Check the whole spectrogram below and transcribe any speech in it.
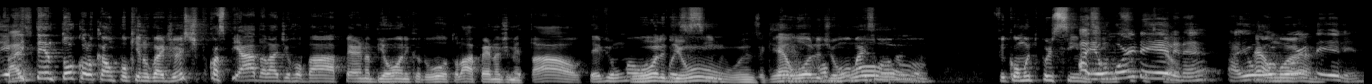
Ele vai... tentou colocar um pouquinho no Guardiões, tipo com as piadas lá de roubar a perna biônica do outro lá, a perna de metal. Teve uma o olho de um. Assim. É, o olho de um, mas um, ficou muito por cima. Aí assim, o humor dele, né? Aí o é, humor, humor dele.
